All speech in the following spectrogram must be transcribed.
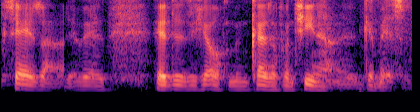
Cäsar. Der hätte sich auch mit dem Kaiser von China gemessen.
